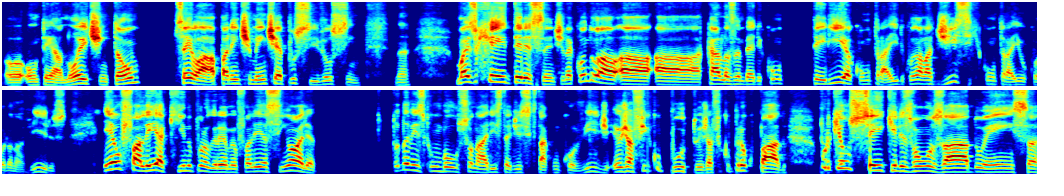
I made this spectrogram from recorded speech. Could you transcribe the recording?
ontem à noite, então sei lá, aparentemente é possível sim, né? Mas o que é interessante, né? Quando a, a, a Carla Zambelli teria contraído, quando ela disse que contraiu o coronavírus, eu falei aqui no programa, eu falei assim, olha, toda vez que um bolsonarista diz que está com Covid, eu já fico puto, eu já fico preocupado, porque eu sei que eles vão usar a doença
